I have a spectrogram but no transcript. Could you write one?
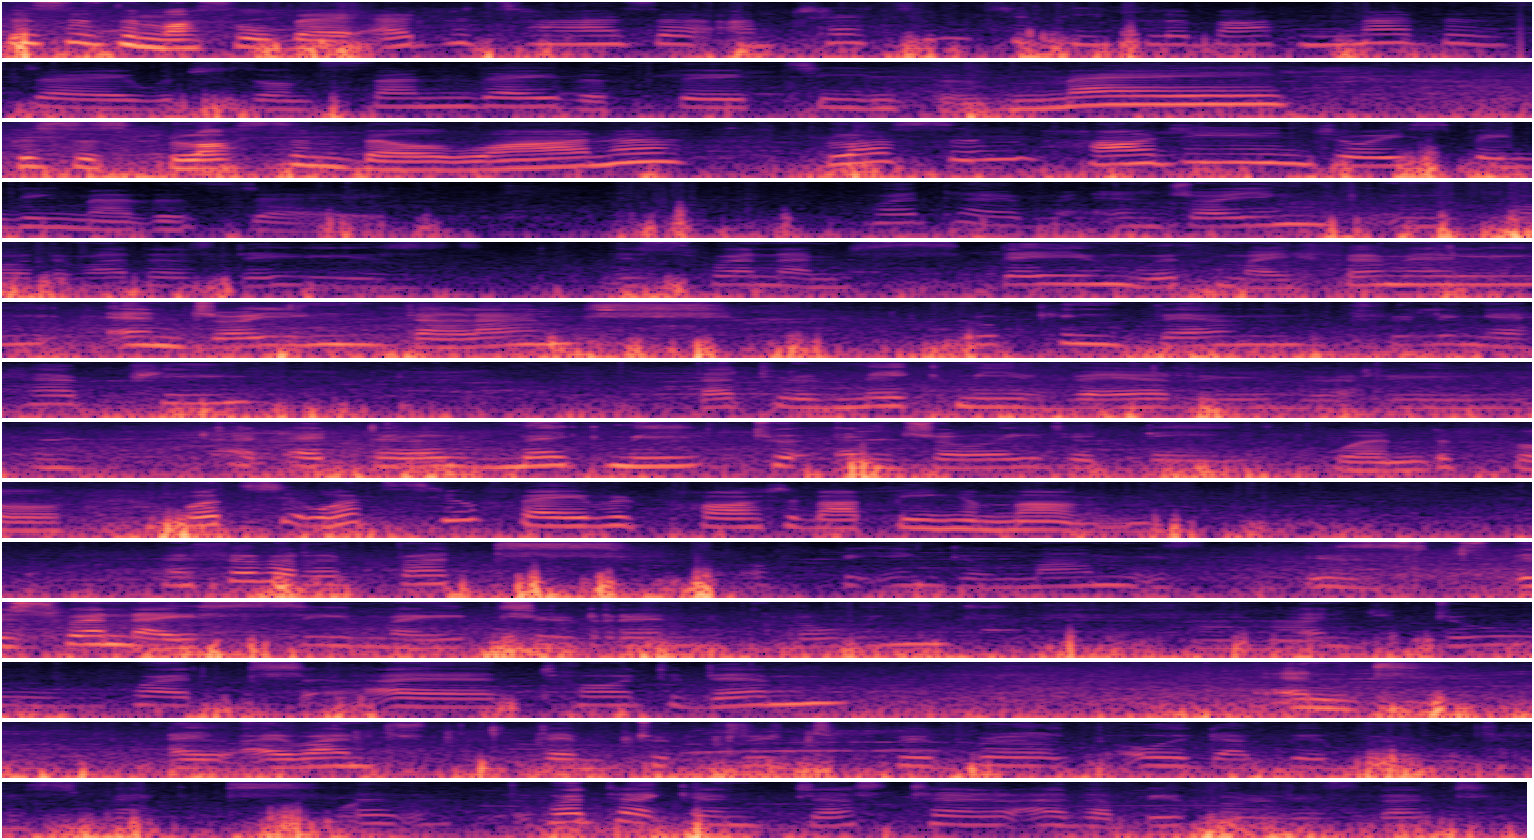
This is the Mossel Bay Advertiser. I'm chatting to people about Mother's Day, which is on Sunday, the 13th of May. This is Blossom Belwana. Blossom, how do you enjoy spending Mother's Day? What I'm enjoying for the Mother's Day is is when I'm staying with my family, enjoying the lunch, looking them, feeling happy. That will make me very, very it will make me to enjoy the day. Wonderful. What's what's your favorite part about being a mum? My favorite part of being a mom is is, is when I see my children growing uh-huh. and do what I taught them and I, I want them to treat people, older people with respect. What I can just tell other people is that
